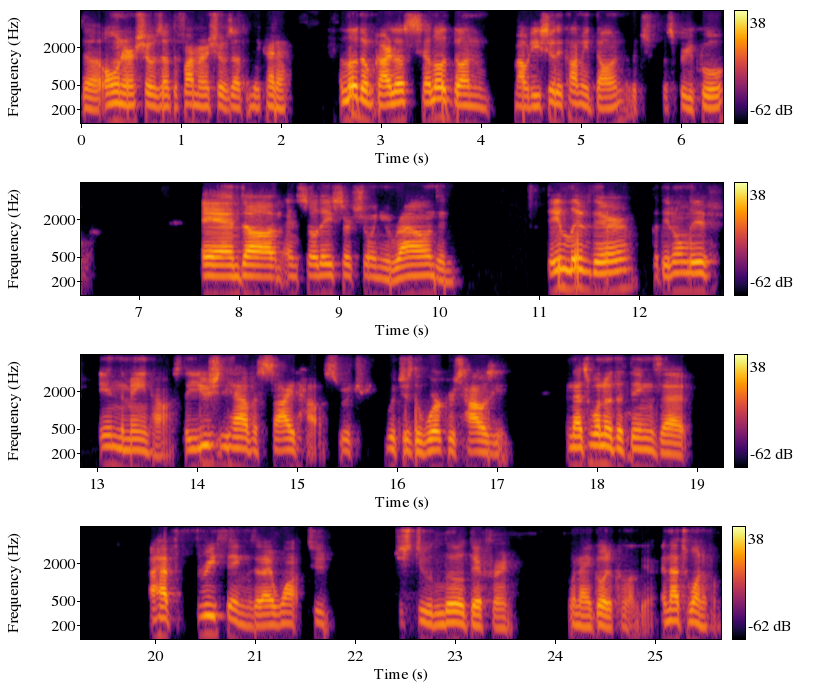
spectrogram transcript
the owner shows up, the farmer shows up, and they kind of, hello, Don Carlos, hello, Don Mauricio. They call me Don, which was pretty cool. And um, and so they start showing you around, and they live there, but they don't live in the main house. They usually have a side house, which which is the workers' housing, and that's one of the things that I have three things that I want to just do a little different when I go to Colombia, and that's one of them.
